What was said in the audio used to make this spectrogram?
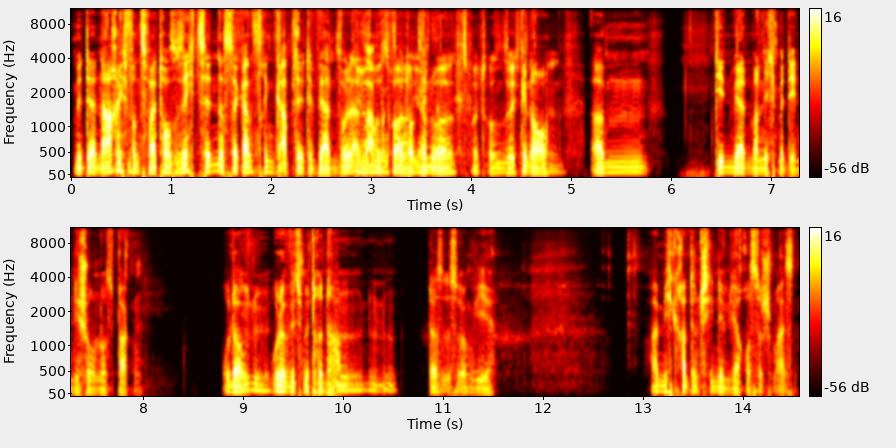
mit der Nachricht von 2016, dass der ganz dringend geupdatet werden soll. Also ja, Anfang das war 2016. Januar 2016. Genau. Ähm, den werden wir nicht mit in die Shownotes packen. Oder, Nö, nö. oder willst du mit drin haben? Nö. Das ist irgendwie. Habe mich gerade entschieden, den wieder rauszuschmeißen.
